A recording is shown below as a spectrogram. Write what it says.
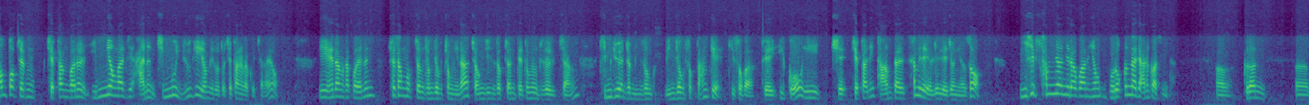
헌법재판관을 임명하지 않은 직무유기 혐의로도 재판을 받고 있잖아요. 이 해당 사건에는 최상목 전 경제부총리나 정진석 전 대통령 비서실장, 김주현 전 민정, 민정수석도 함께 기소가 돼 있고 이 재, 재판이 다음 달 3일에 열릴 예정이어서 23년이라고 하는 형으로 끝나지 않을 것 같습니다. 어, 그런 어,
